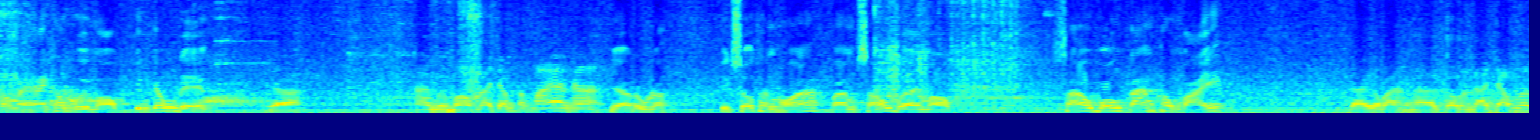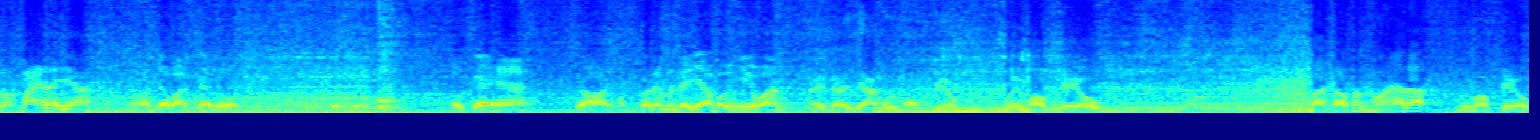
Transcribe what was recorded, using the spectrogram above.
Con này 2011 chân chống điện. Dạ. 211 đã chống tắt máy anh ha. Dạ đúng rồi. Biển số Thanh Hóa 36 B1 64807 đây các bạn à, coi mình đã chống nó tắt máy này nha. Đó cho bạn xem luôn. Ok ha rồi cái này mình để giá bao nhiêu anh? Này để giá 11 triệu. 11 triệu. 36 Thanh Hóa đó 11 triệu.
